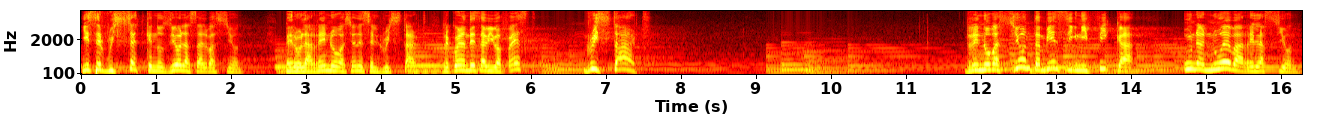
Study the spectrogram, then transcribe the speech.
Y ese reset que nos dio la salvación. Pero la renovación es el restart. ¿Recuerdan de esa Viva Fest? Restart. Renovación también significa una nueva relación.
